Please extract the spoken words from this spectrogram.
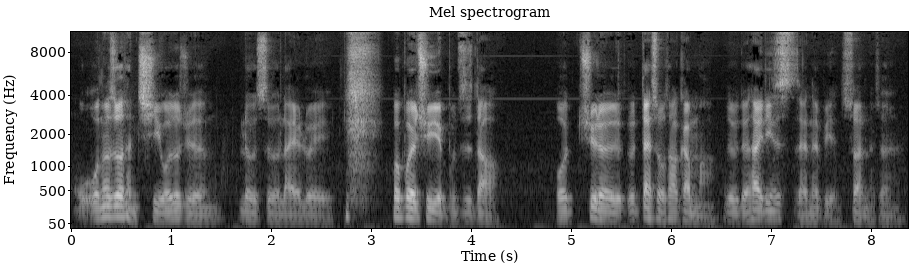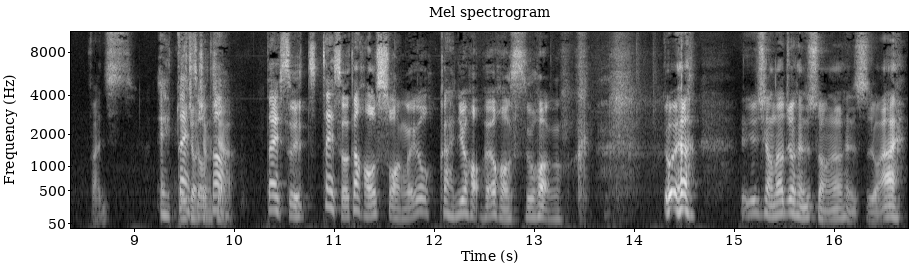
我，我那时候很气，我就觉得乐色来瑞，会不会去也不知道。我去了戴手套干嘛？对不对？他一定是死在那边。算了算了，烦死。哎、欸，戴手套，戴水戴手套好爽了，又感觉好又好失望哦。对啊。一想到就很爽，又很失望。哎，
